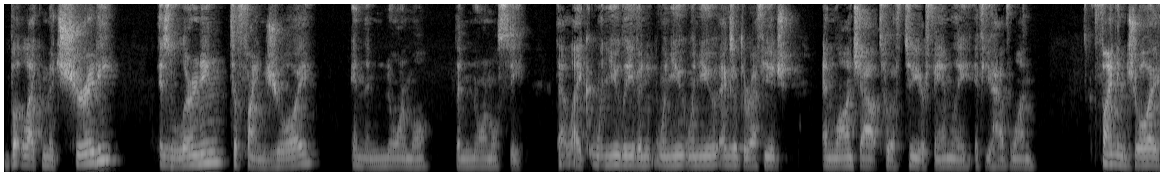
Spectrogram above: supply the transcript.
but like maturity is learning to find joy in the normal the normalcy that like when you leave and when you when you exit the refuge and launch out to a, to your family if you have one finding joy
